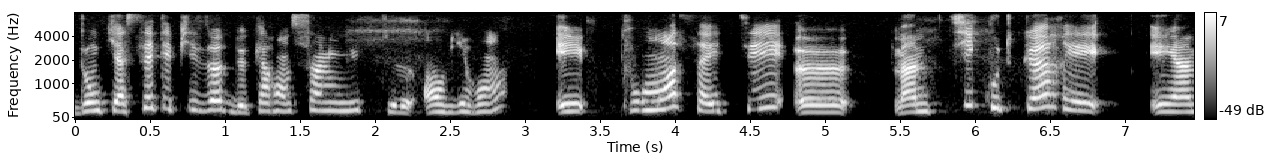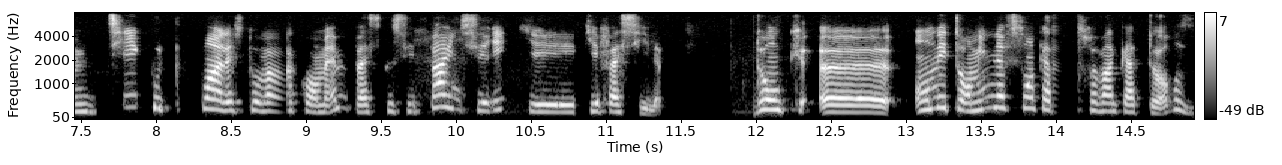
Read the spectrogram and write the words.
Donc, il y a sept épisodes de 45 minutes euh, environ. Et pour moi, ça a été un petit coup de cœur et, et un petit coup de poing à l'estomac quand même, parce que c'est pas une série qui est, qui est facile. Donc, euh, on est en 1994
